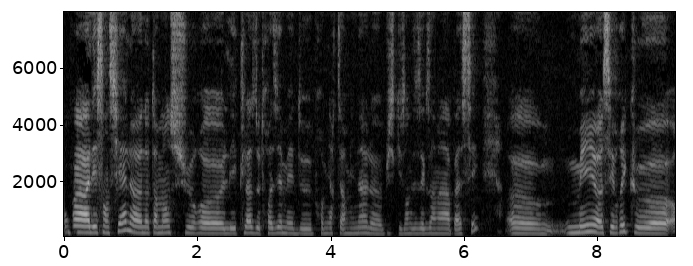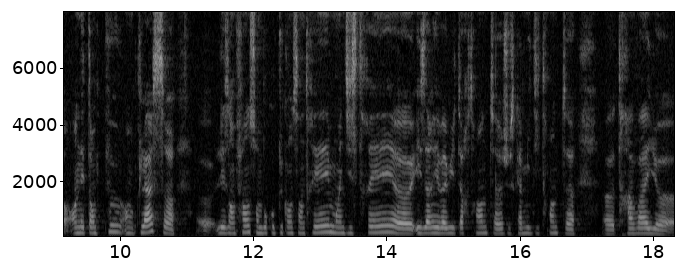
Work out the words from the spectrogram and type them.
On va à l'essentiel, euh, notamment sur euh, les classes de troisième et de première terminale, puisqu'ils ont des examens à passer. mais c'est vrai que en étant peu en classe, les enfants sont beaucoup plus concentrés, moins distraits. ils arrivent à 8h30 jusqu'à 12h30 euh, travaillent, euh,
